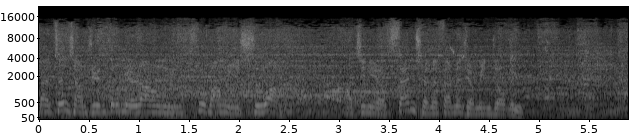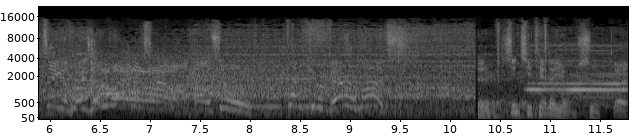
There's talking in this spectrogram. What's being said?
但曾祥军都没有让富邦迷失望，他今年有三成的三分球命中率。这个回球好处，Thank you very much。星期天的勇士。对。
